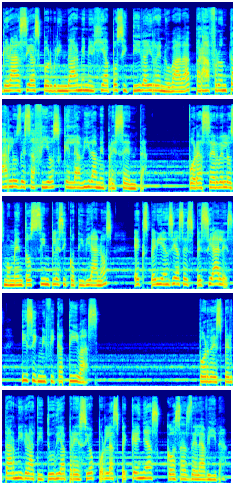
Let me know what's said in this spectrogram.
Gracias por brindarme energía positiva y renovada para afrontar los desafíos que la vida me presenta por hacer de los momentos simples y cotidianos experiencias especiales y significativas, por despertar mi gratitud y aprecio por las pequeñas cosas de la vida.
